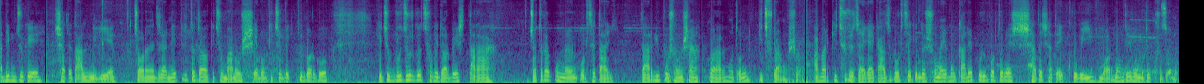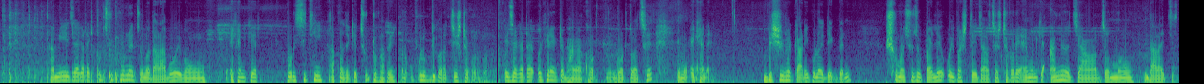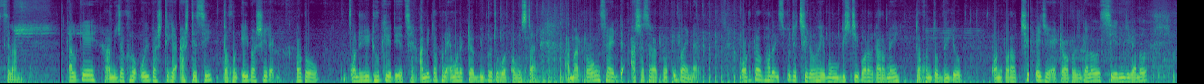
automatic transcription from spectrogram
আদিম যুগে সাথে তাল মিলিয়ে চরণা জেলার নেতৃত্ব দেওয়া কিছু মানুষ এবং কিছু ব্যক্তিবর্গ, কিছু বুজুর্গ ছবি দরবেশ, তারা যতটা উন্নয়ন করছে তাই তারই প্রশংসা করার মতন কিছুটা অংশ। আবার কিছুটা জায়গায় কাজ করছে, কিন্তু সময় এবং কালের পরিবর্তনের সাথে সাথে খুবই মর্মাহত এবং দুঃখজনক। আমি এই জায়গাটা কিছুক্ষণের জন্য দাঁড়াবো এবং এখানকার পরিস্থিতি আপনাদেরকে ছোট্টভাবে উপলব্ধি করার চেষ্টা করব। এই জায়গাটা ওইখানে একটা ভাঙা গর্ত আছে এবং এখানে। বেশিরভাগ গাড়িগুলোই দেখবেন সময় সুযোগ পাইলে ওই পাশ থেকে যাওয়ার চেষ্টা করে, এমনকি আমিও যাওয়ার জন্য দাঁড়াইতেছিলাম। কালকে আমি যখন ওই পাশ থেকে আসতেছি, তখন এই পাশের অটো অলরেডি ঢুকিয়ে দিয়েছে। আমি তখন এমন একটা বিব্রতকর অবস্থা, আমার রং সাইড আসা ছাড়া কোনো উপায় নাই। অটোটাও ভালো স্পিডে ছিল এবং বৃষ্টি পড়ার কারণে তখন তো ভিডিও অন করা হচ্ছে। এই যে একটা অটো গেল সিএনজি গেল,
